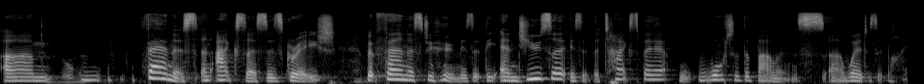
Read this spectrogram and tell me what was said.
um, fairness and access is great, but fairness to whom? Is it the end user? Is it the taxpayer? What are the balance? Uh, where does it lie?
